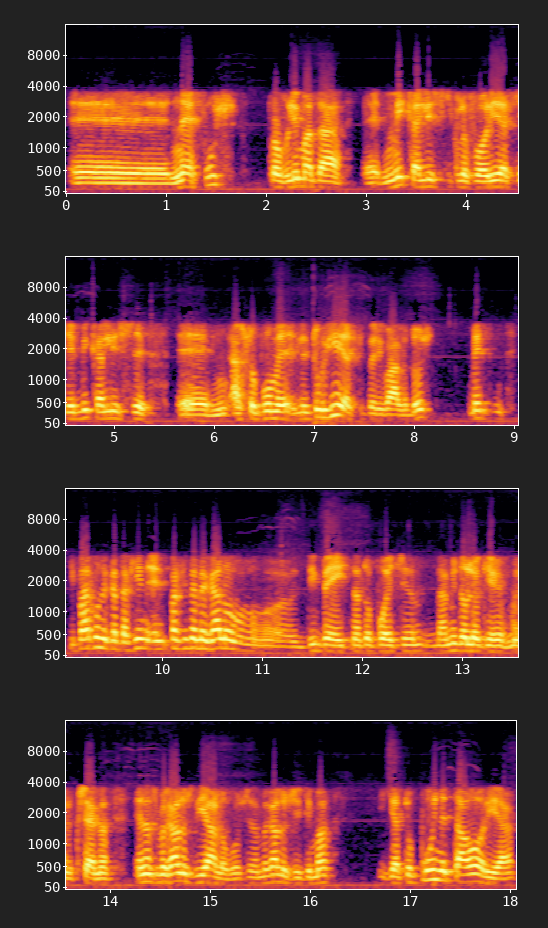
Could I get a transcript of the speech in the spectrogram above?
ε, νέφους, προβλήματα ε, μη καλής κυκλοφορίας και μη καλής, ε, ε, ας το πούμε, λειτουργίας του περιβάλλοντος. Με, υπάρχουν καταρχήν, ε, υπάρχει ένα μεγάλο ε, debate, να το πω έτσι, να μην το λέω και ξένα, ένας μεγάλος διάλογος, ένα μεγάλο ζήτημα για το πού είναι τα όρια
